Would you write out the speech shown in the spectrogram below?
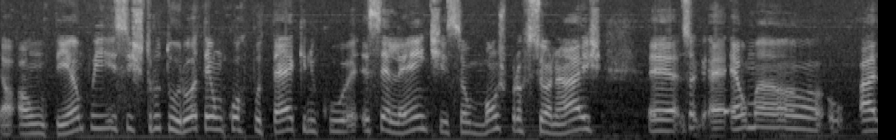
há um tempo e se estruturou, tem um corpo técnico excelente, são bons profissionais. É, é, é uma a,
